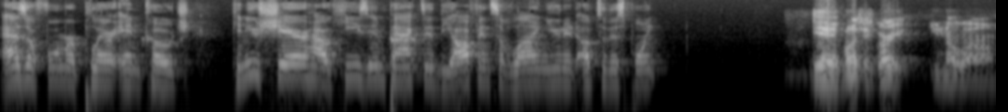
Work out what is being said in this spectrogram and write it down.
as a former player and coach. Can you share how he's impacted the offensive line unit up to this point? Yeah, Munch is great. You know, um,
